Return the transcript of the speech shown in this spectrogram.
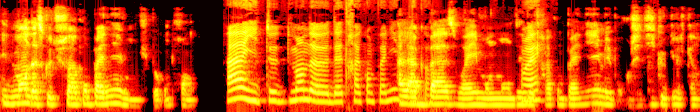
Hein. Ils demandent à ce que tu sois accompagné, bon, je peux comprendre. Ah, ils te demandent euh, d'être accompagné À la base, ouais, ils m'ont demandé d'être accompagné, mais bon, j'ai dit que quelqu'un.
